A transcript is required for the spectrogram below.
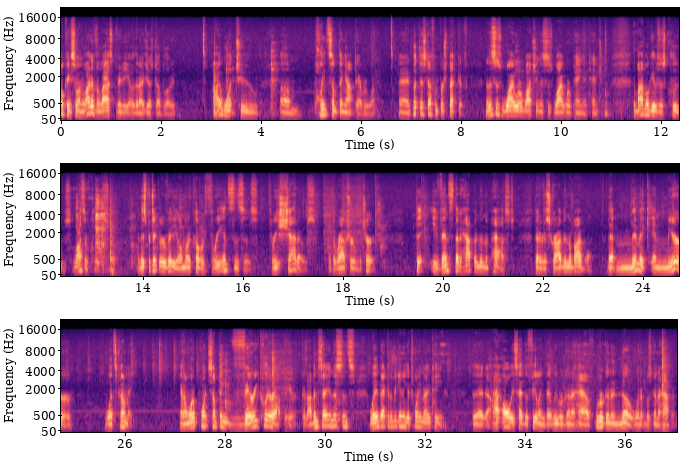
Okay, so in light of the last video that I just uploaded, I want to um, point something out to everyone and put this stuff in perspective. Now, this is why we're watching, this is why we're paying attention. The Bible gives us clues, lots of clues. In this particular video, I'm going to cover three instances, three shadows of the rapture of the church. The events that happened in the past that are described in the Bible that mimic and mirror what's coming. And I want to point something very clear out to here, because I've been saying this since way back at the beginning of 2019. That I always had the feeling that we were going to have, we were going to know when it was going to happen.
